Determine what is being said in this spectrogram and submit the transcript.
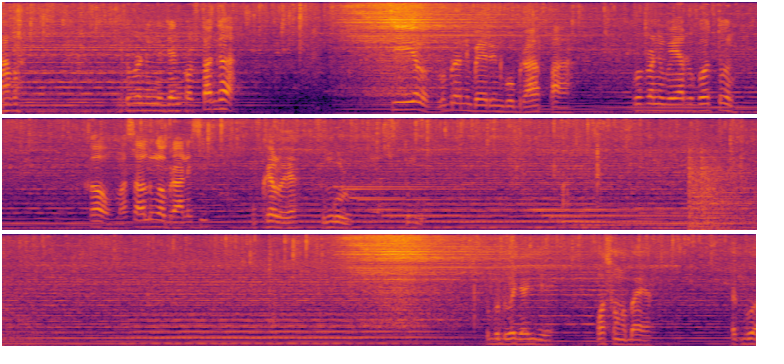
Kenapa? Lu berani ngerjain Pak Ustadz gak? Cil, lu berani bayarin gua berapa? Gue berani bayar lu gotun. Kau, masa lu nggak berani sih? Oke lo ya, tunggu lu. Tunggu. Lu berdua janji ya, pas lo ngebayar. Lihat gua.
